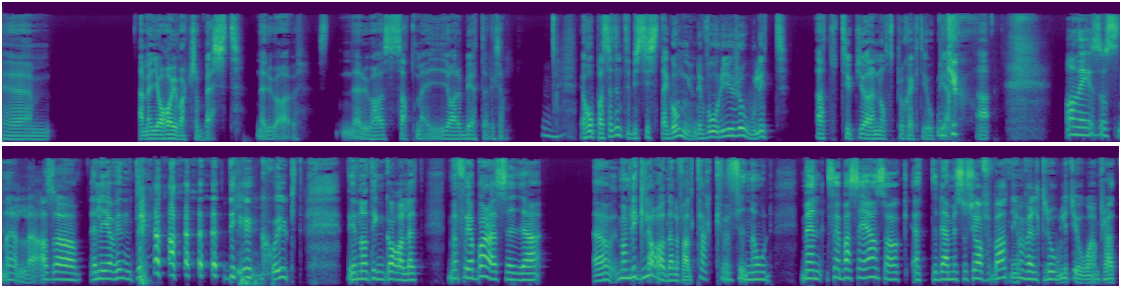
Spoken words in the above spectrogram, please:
ehm, ja, men jag har ju varit som bäst när du har, när du har satt mig i arbete. Liksom. Jag hoppas att det inte blir sista gången. Det vore ju roligt att typ göra något projekt ihop igen. Ja. Ja. Och ni är så snälla. Alltså, eller jag vet inte. det är sjukt. Det är någonting galet. Men får jag bara säga, man blir glad i alla fall. Tack för fina ord. Men får jag bara säga en sak, att det där med socialförvaltning var väldigt roligt Johan, för att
